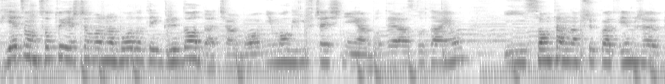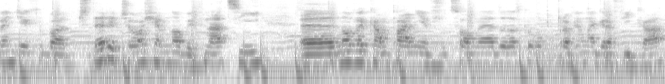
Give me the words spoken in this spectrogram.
wiedzą co tu jeszcze można było do tej gry dodać, albo nie mogli wcześniej, albo teraz dodają. I są tam na przykład, wiem, że będzie chyba 4 czy 8 nowych nacji, e, nowe kampanie wrzucone, dodatkowo poprawiona grafika,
